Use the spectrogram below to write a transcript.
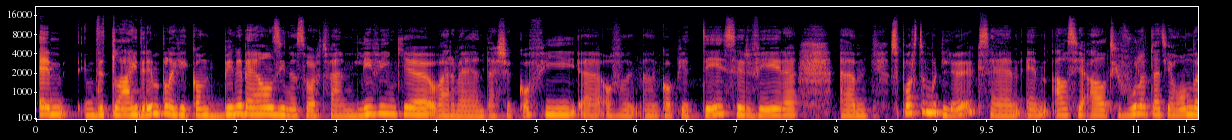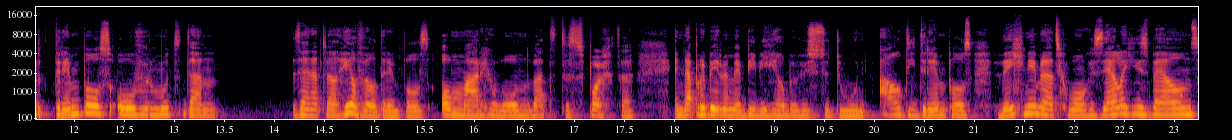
en het laagdrempelige komt binnen bij ons in een soort van livingje waar wij een tasje koffie uh, of een, een, kopje thee serveren. Um, sporten moet leuk zijn en als je al het gevoel hebt dat je honderd drempels over dan zijn het wel heel veel drempels om maar gewoon wat te sporten. En dat proberen we met Bibi heel bewust te doen. Al die drempels wegnemen, dat het gewoon gezellig is bij ons.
